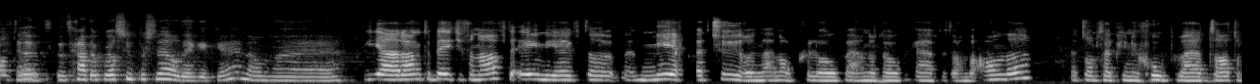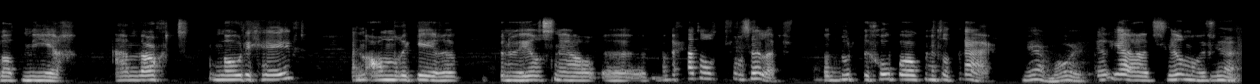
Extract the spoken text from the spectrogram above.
Altijd. En dat, gaat ook wel super snel, denk ik. Hè? Dan, uh... Ja, dat hangt een beetje vanaf. De een die heeft er meer kwetsuren aan opgelopen aan het hoogbegaafde dan de ander. En soms heb je een groep waar dat wat meer aandacht nodig heeft. En andere keren kunnen we heel snel, uh, maar dat gaat altijd vanzelf. Dat doet de groep ook met elkaar. Ja, mooi. Ja, het is heel mooi. Ja,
